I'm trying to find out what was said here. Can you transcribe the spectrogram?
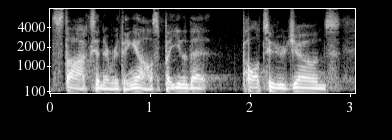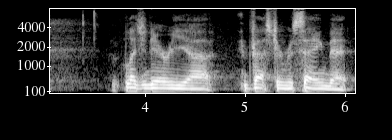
stocks and everything else. But you know that Paul Tudor Jones, legendary uh, investor, was saying that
